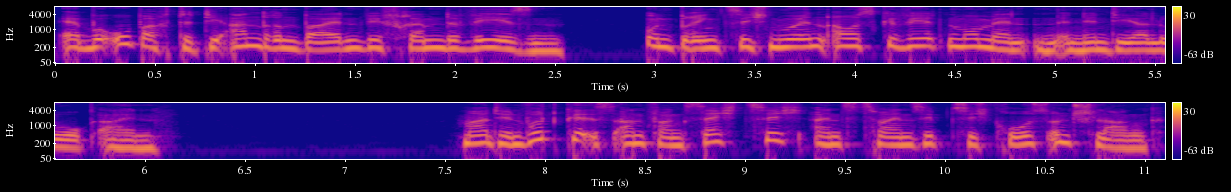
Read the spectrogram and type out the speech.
Er beobachtet die anderen beiden wie fremde Wesen und bringt sich nur in ausgewählten Momenten in den Dialog ein. Martin Wuttke ist Anfang 60, 1,72 groß und schlank.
